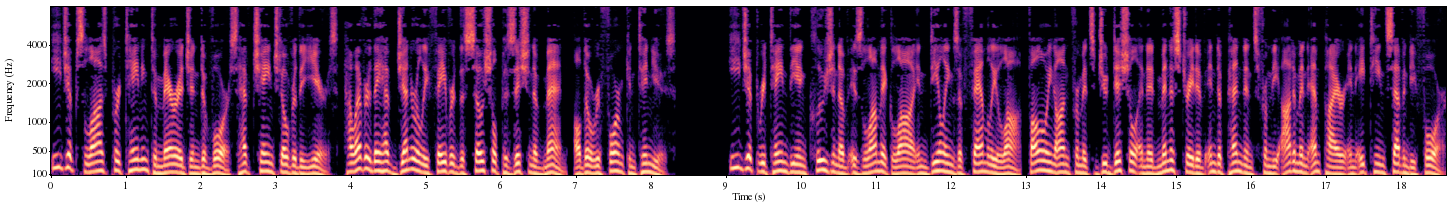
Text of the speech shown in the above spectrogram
Egypt's laws pertaining to marriage and divorce have changed over the years, however they have generally favored the social position of men, although reform continues. Egypt retained the inclusion of Islamic law in dealings of family law, following on from its judicial and administrative independence from the Ottoman Empire in 1874.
